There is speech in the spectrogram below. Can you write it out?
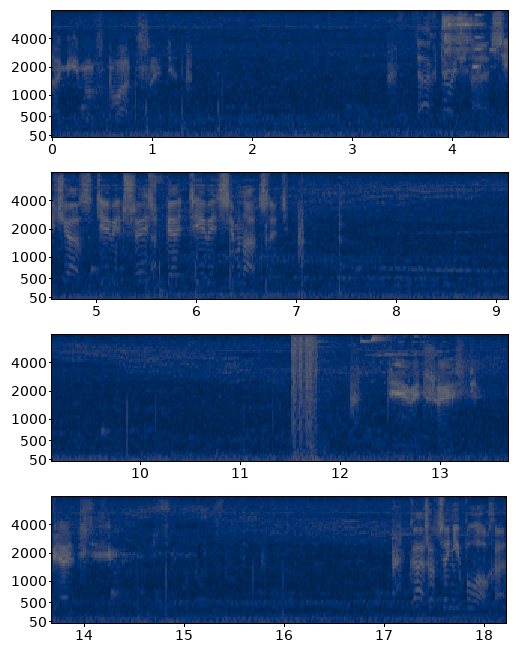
на минус 20. Так точно. Сейчас 96 59 17. Кажется, неплохо.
